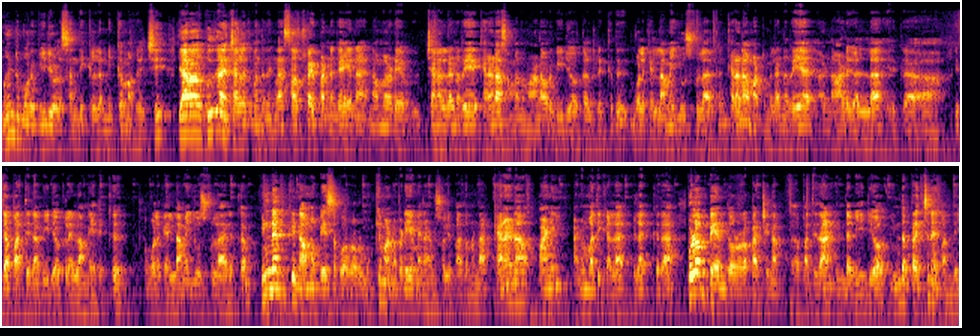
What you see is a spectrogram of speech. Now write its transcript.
மீண்டும் ஒரு வீடியோவில் சந்திக்கல மிக்க மகிழ்ச்சி. யாராவது புதுதாக சேனலுக்கு வந்திருந்தீங்கன்னா சப்ஸ்கிரைப் பண்ணுங்க. ஏன்னா நம்மளுடைய சேனலில் நிறைய கனடா சம்பந்தமான ஒரு வீடியோக்கள் இருக்குது. உங்களுக்கு எல்லாமே யூஸ்ஃபுல்லாக இருக்கும். கனடா மட்டுமில்லை நிறைய நாடுகளில் இருக்கிற இதை பற்றின வீடியோக்கள் எல்லாமே இருக்கு. உங்களுக்கு எல்லாமே யூஸ்ஃபுல்லாக இருக்கும். இன்னைக்கு நாம பேச போற ஒரு முக்கியமான விடயம் என்னன்னு சொல்லி பார்த்தோம்னா கனடா பணி அனுமதிகளை இழக்கிற புலம்பெயர்ந்தோரை பற்றின பற்றி தான் இந்த வீடியோ. இந்த பிரச்சனை வந்து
